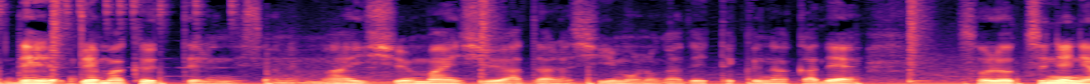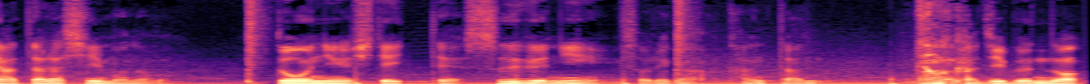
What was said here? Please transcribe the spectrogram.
出出まくってるんですよね。毎週毎週新しいものが出てく中でそれを常に新しいものを導入していってすぐにそれが簡単とか自分の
